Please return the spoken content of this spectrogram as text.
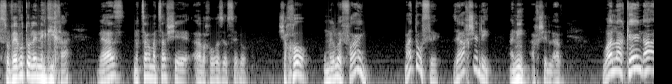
סובב אותו לנגיחה, ואז נוצר מצב שהבחור הזה עושה לו, שחור, הוא אומר לו, אפרים, מה אתה עושה? זה אח שלי. אני, אח של אב. וואלה, כן, אה,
